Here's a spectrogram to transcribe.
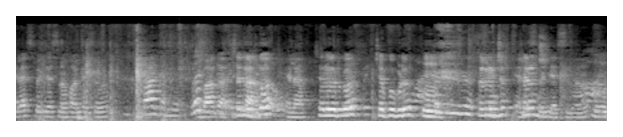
ఎలా స్పెండ్ చేస్తున్నావు హాలిడేస్ బాగా చదువుకో ఎలా చదువుకో చెప్పు ఇప్పుడు చదువు ఎలా స్పెండ్ చేస్తున్నావు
